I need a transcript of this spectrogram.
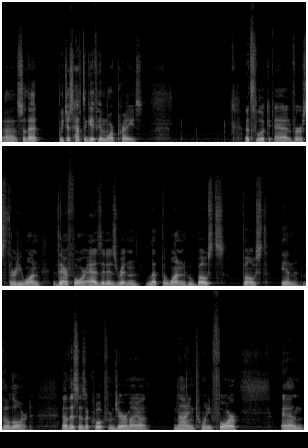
uh, so that we just have to give him more praise. Let's look at verse 31. Therefore, as it is written, let the one who boasts boast in the Lord. Now, this is a quote from Jeremiah 9:24, and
